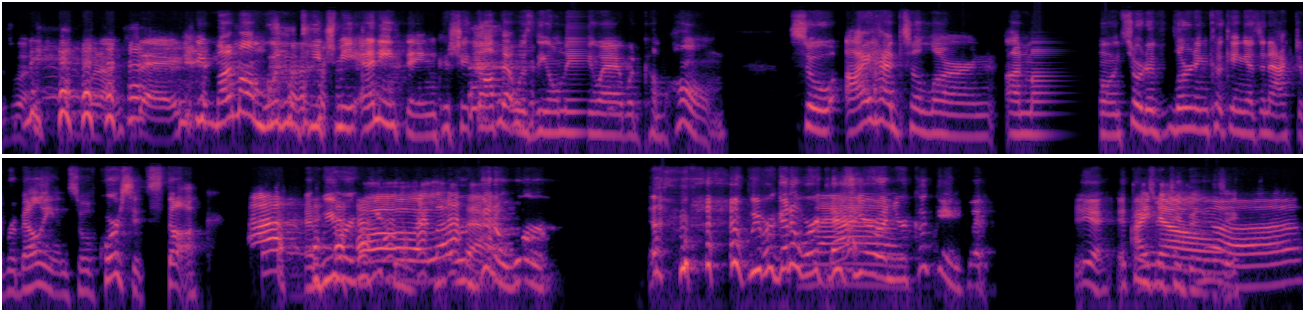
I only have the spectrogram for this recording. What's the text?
is what, what I'm saying. My mom wouldn't teach me anything because she thought that was the only way I would come home. So I had to learn on my own, sort of learning cooking as an act of rebellion. So of course it stuck. And we were, oh, I love we were gonna work. we were gonna work wow. this year on your cooking, but yeah, I know.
